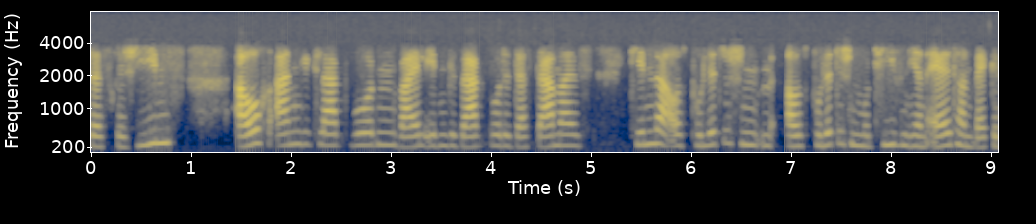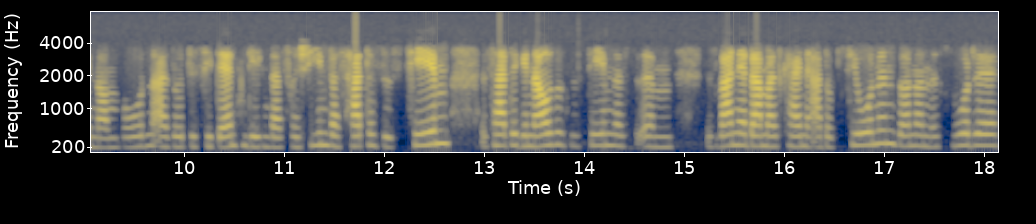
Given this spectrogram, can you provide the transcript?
des Regimes auch angeklagt wurden, weil eben gesagt wurde, dass damals Kinder aus politischen, aus politischen Motiven ihren Eltern weggenommen wurden, also Dissidenten gegen das Regime. Das hatte System. Es hatte genauso System, dass, ähm, das waren ja damals keine Adoptionen, sondern es wurde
